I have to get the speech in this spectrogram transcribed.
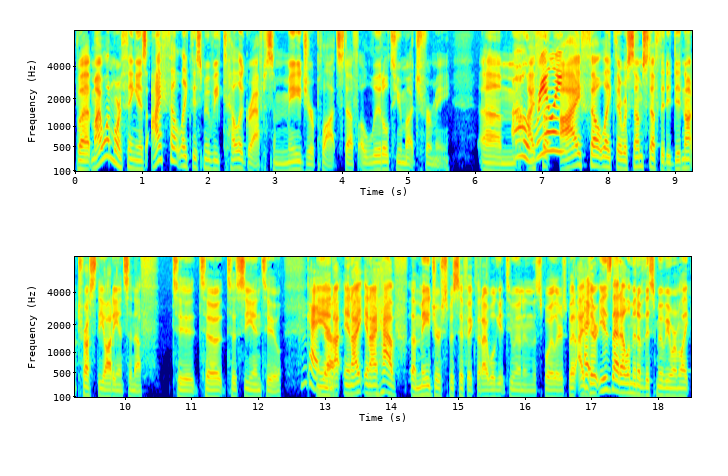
But my one more thing is, I felt like this movie telegraphed some major plot stuff a little too much for me. Um, Oh, I fe- really? I felt like there was some stuff that it did not trust the audience enough to to to see into. Okay. And Yeah. I, and I and I have a major specific that I will get to in, in the spoilers. But I, there is that element of this movie where I'm like,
